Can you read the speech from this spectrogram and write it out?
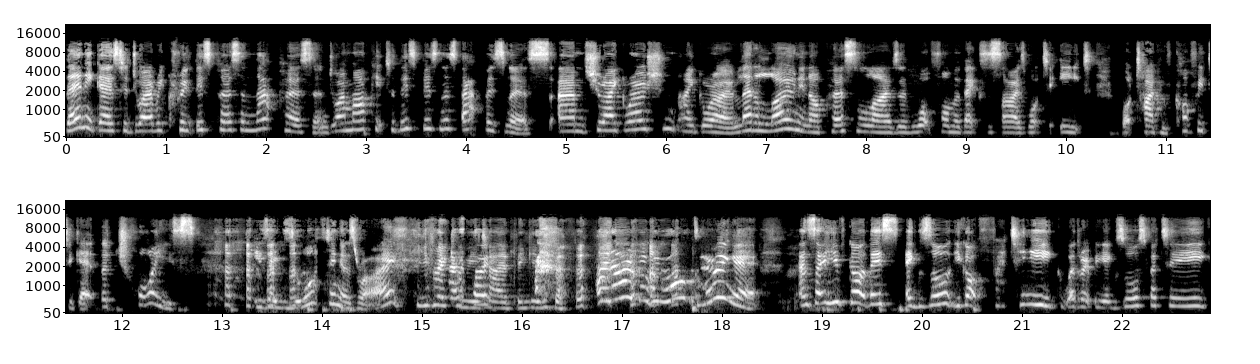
Then it goes to do I recruit this person, that person? Do I market to this business, that business? Um, should I grow? Shouldn't I grow? Let alone in our personal lives of what form of exercise, what to eat, what type of coffee to get. The choice is exhausting us, right? You're making and me tired thinking it. I know, but we're all doing it. And so you've got this exhaust, you've got fatigue, whether it be exhaust fatigue,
